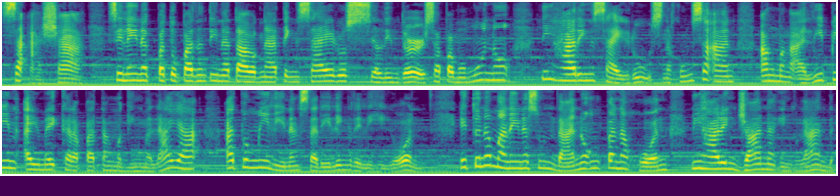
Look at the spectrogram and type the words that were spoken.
sa Asya. Sila ay nagpatupad ng tinatawag nating Cyrus Cylinder sa pamumuno ni Haring Cyrus na kung saan ang mga alipin ay may karapatang maging malaya at pumili ng sariling relihiyon. Ito naman ay nasundan noong panahon ni Haring John ng England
